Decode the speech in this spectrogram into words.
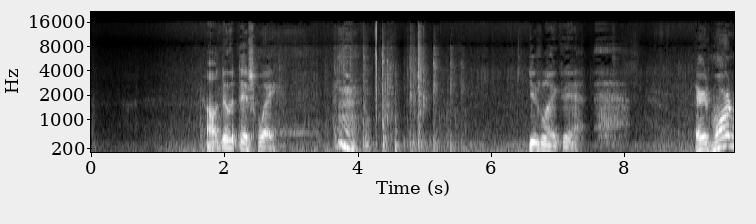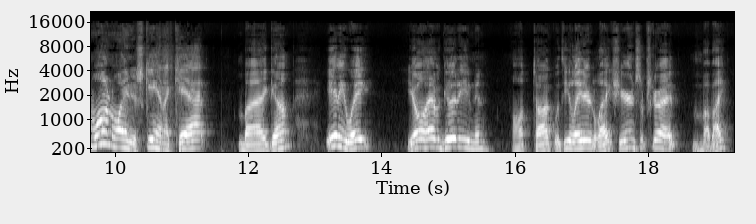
I'll do it this way. Hmm. Just like that. There's more than one way to skin a cat, by gum. Anyway, y'all have a good evening. I'll talk with you later. Like, share, and subscribe. Bye bye.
